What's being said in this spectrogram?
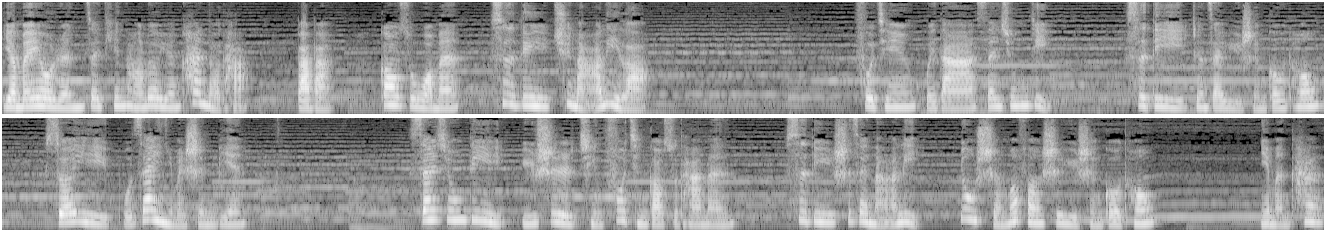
也没有人在天堂乐园看到他。爸爸，告诉我们，四弟去哪里了？父亲回答三兄弟：四弟正在与神沟通。所以不在你们身边。三兄弟于是请父亲告诉他们，四弟是在哪里，用什么方式与神沟通。你们看，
